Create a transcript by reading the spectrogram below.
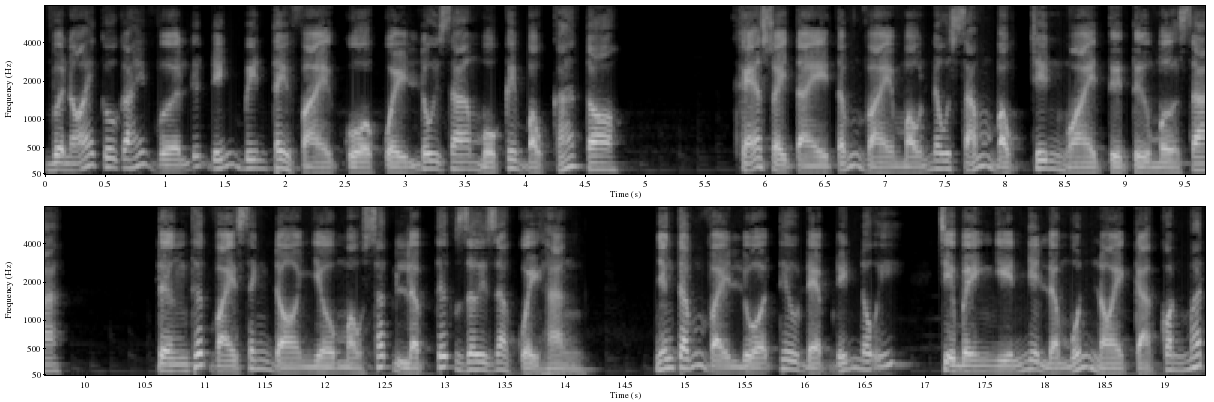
Vừa nói cô gái vừa lướt đến bên tay phải của quầy lôi ra một cái bọc khá to. Khẽ xoay tay tấm vải màu nâu xám bọc trên ngoài từ từ mở ra. Từng thước vải xanh đỏ nhiều màu sắc lập tức rơi ra quầy hàng. Những tấm vải lụa thêu đẹp đến nỗi, chị Bình nhìn như là muốn lòi cả con mắt.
